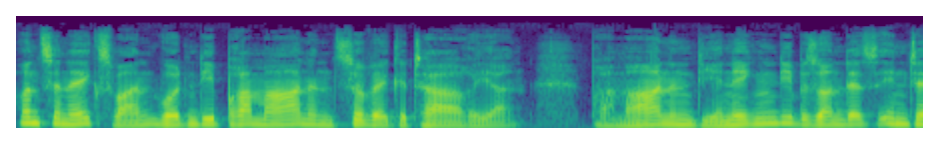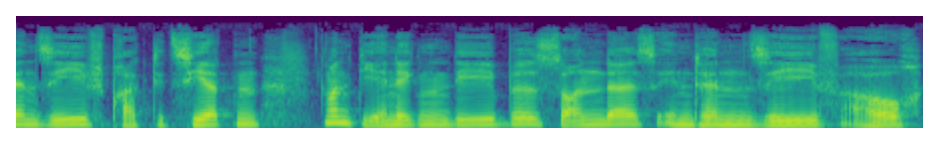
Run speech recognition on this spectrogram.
und zunächst waren, wurden die Brahmanen zu Vegetariern. Brahmanen diejenigen, die besonders intensiv praktizierten und diejenigen, die besonders intensiv auch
